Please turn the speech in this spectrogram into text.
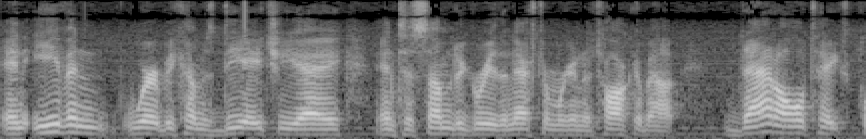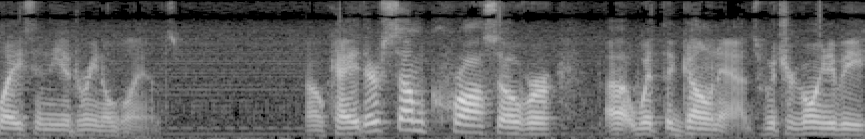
and even where it becomes DHEA, and to some degree the next one we're going to talk about, that all takes place in the adrenal glands. Okay, there's some crossover uh, with the gonads, which are going to be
